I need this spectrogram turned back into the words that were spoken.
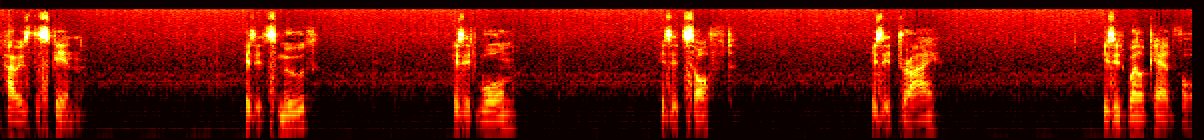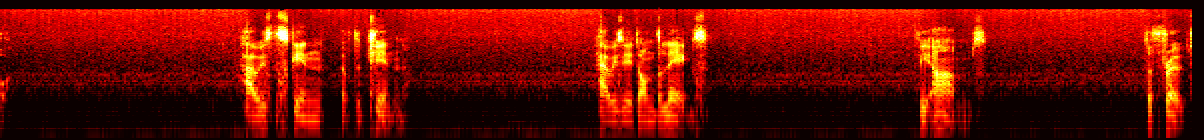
How is the skin? Is it smooth? Is it warm? Is it soft? Is it dry? Is it well cared for? How is the skin of the chin? How is it on the legs? The arms? The throat?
